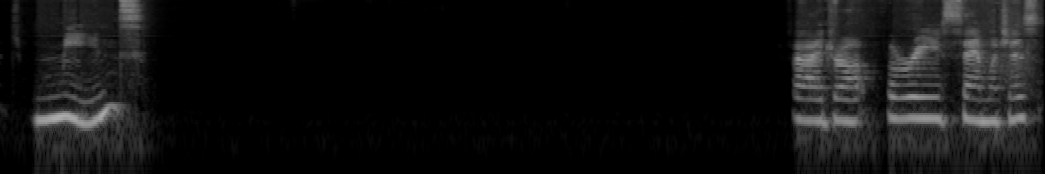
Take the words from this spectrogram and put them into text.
Which means I draw three sandwiches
